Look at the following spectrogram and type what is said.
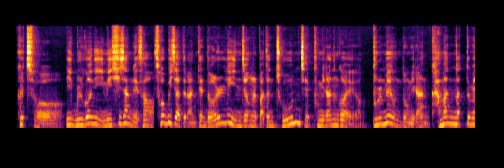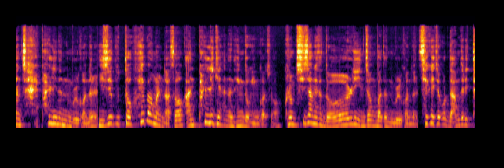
그쵸. 이 물건이 이미 시장에서 소비자들한테 널리 인정을 받은 좋은 제품이라는 거예요. 불매 운동이란 가만 놔두면 잘 팔리는 물건을 이제부터 회방을 놔서 안 팔리게 하는 행동인 거죠. 그럼 시장에서 널리 인정받은 물건을 세계적으로 남들이 다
